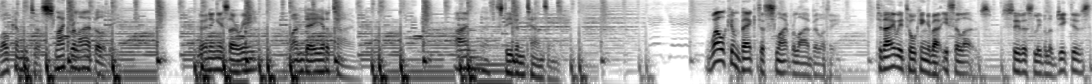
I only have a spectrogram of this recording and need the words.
Welcome to Slight Reliability. Learning SRE one day at a time. I'm Stephen Townsend. Welcome back to Slight Reliability. Today we're talking about SLOs, service level objectives,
